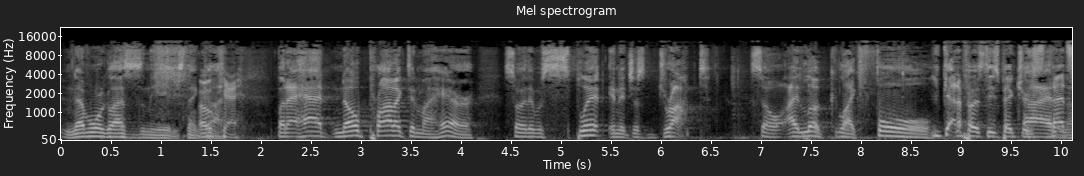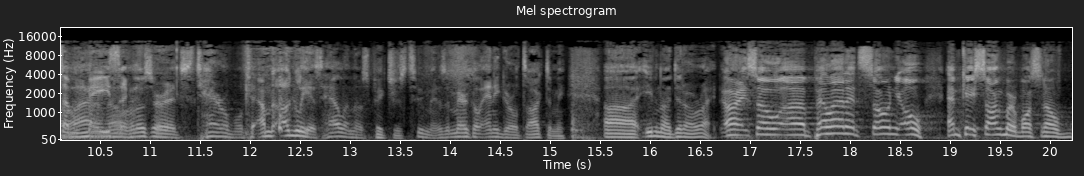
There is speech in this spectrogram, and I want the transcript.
Never wore glasses in the 80s, thank God. Okay. But I had no product in my hair, so there was split and it just dropped. So I look like full. You got to post these pictures. I don't That's know, I don't amazing. know. Those are it's terrible. I'm ugly as hell in those pictures too, man. It's a miracle any girl talked to me, uh, even though I did all right. All right, so uh, Planet Sonia. Oh, MK Songbird wants to know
